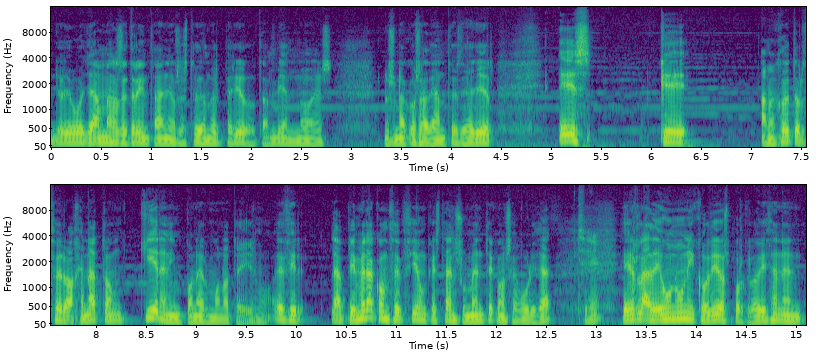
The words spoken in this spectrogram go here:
yo llevo ya más de 30 años estudiando el periodo también, no es, no es una cosa de antes de ayer, es que a mejor de tercero a Genatón quieren imponer monoteísmo. Es decir, la primera concepción que está en su mente, con seguridad, es la de un único Dios, porque lo dicen en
